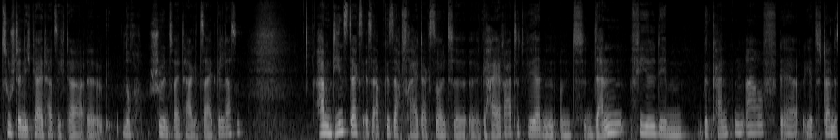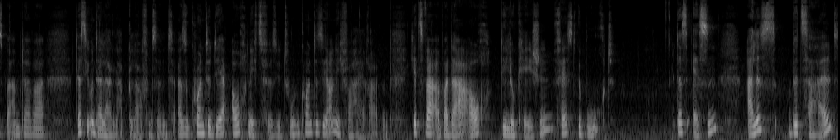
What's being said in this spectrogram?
Zuständigkeit hat sich da äh, noch schön zwei Tage Zeit gelassen. Haben dienstags erst abgesagt, freitags sollte äh, geheiratet werden. Und dann fiel dem Bekannten auf, der jetzt Standesbeamter war, dass die Unterlagen abgelaufen sind. Also konnte der auch nichts für sie tun, konnte sie auch nicht verheiraten. Jetzt war aber da auch die Location fest gebucht, das Essen, alles bezahlt.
